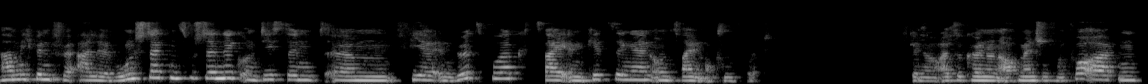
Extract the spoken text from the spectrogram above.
Ähm, ich bin für alle Wohnstätten zuständig und die sind ähm, vier in Würzburg, zwei in Kitzingen und zwei in Ochsenfurt. Genau, also können auch Menschen von Vororten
